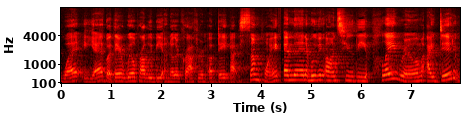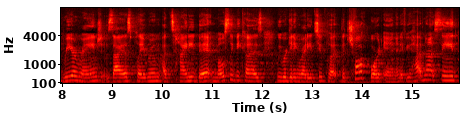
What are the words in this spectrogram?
what yet, but there will probably be another craft room update at some point. And then moving on to the playroom, I did rearrange Ziya's playroom a tiny bit, mostly because we were getting ready to put the chalkboard in. And if you have not seen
